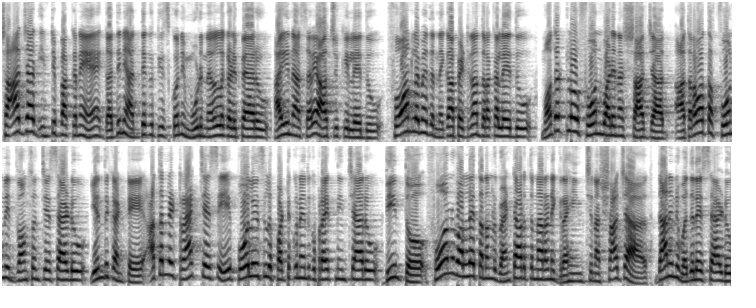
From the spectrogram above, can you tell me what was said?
షాజాద్ ఇంటి పక్కనే గదిని అద్దెకు తీసుకొని మూడు నెలలు గడిపారు. అయినా సరే ఆచూకీ లేదు. ఫోన్ల మీద నిఘా పెట్టినా దొరకలేదు. మొదట్లో ఫోన్ వాడిన షాజాద్ ఆ తర్వాత ఫోన్ని ధ్వంసం చేశాడు. ఎందుకంటే అతన్ని ట్రాక్ చేసి పోలీసులు పట్టుకునేందుకు ప్రయత్నించారు. దీంతో ఫోన్ వల్లే తనను వెంటాడుతున్నారని గ్రహించిన షాజా దానిని వదిలేశాడు.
